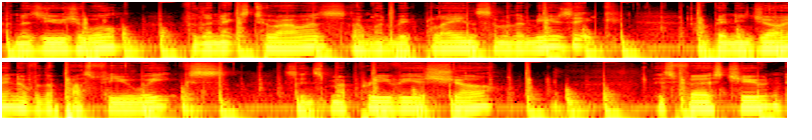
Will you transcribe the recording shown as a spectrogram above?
and as usual, for the next two hours, I'm going to be playing some of the music I've been enjoying over the past few weeks since my previous show. This first tune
